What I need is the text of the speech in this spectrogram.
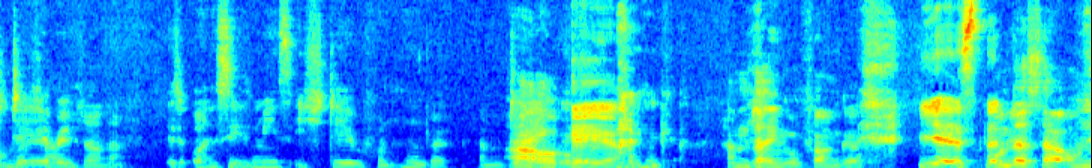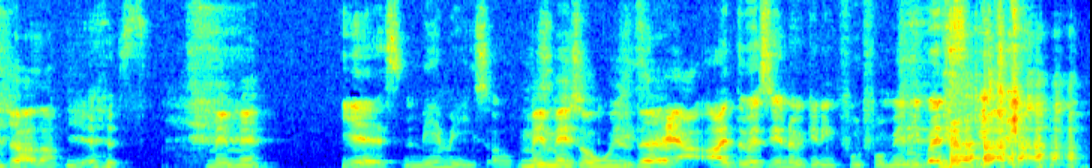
onda sa onjala. It honestly it means ich sterbe von Hunger. I'm dying Ah, okay, yeah. of hunger. I'm dying of hunger. Yes, that Onda sa onjala. yes. Meme. Yes, meme is always Meme is always there. Yeah, otherwise you're not getting food from anybody's kitchen.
